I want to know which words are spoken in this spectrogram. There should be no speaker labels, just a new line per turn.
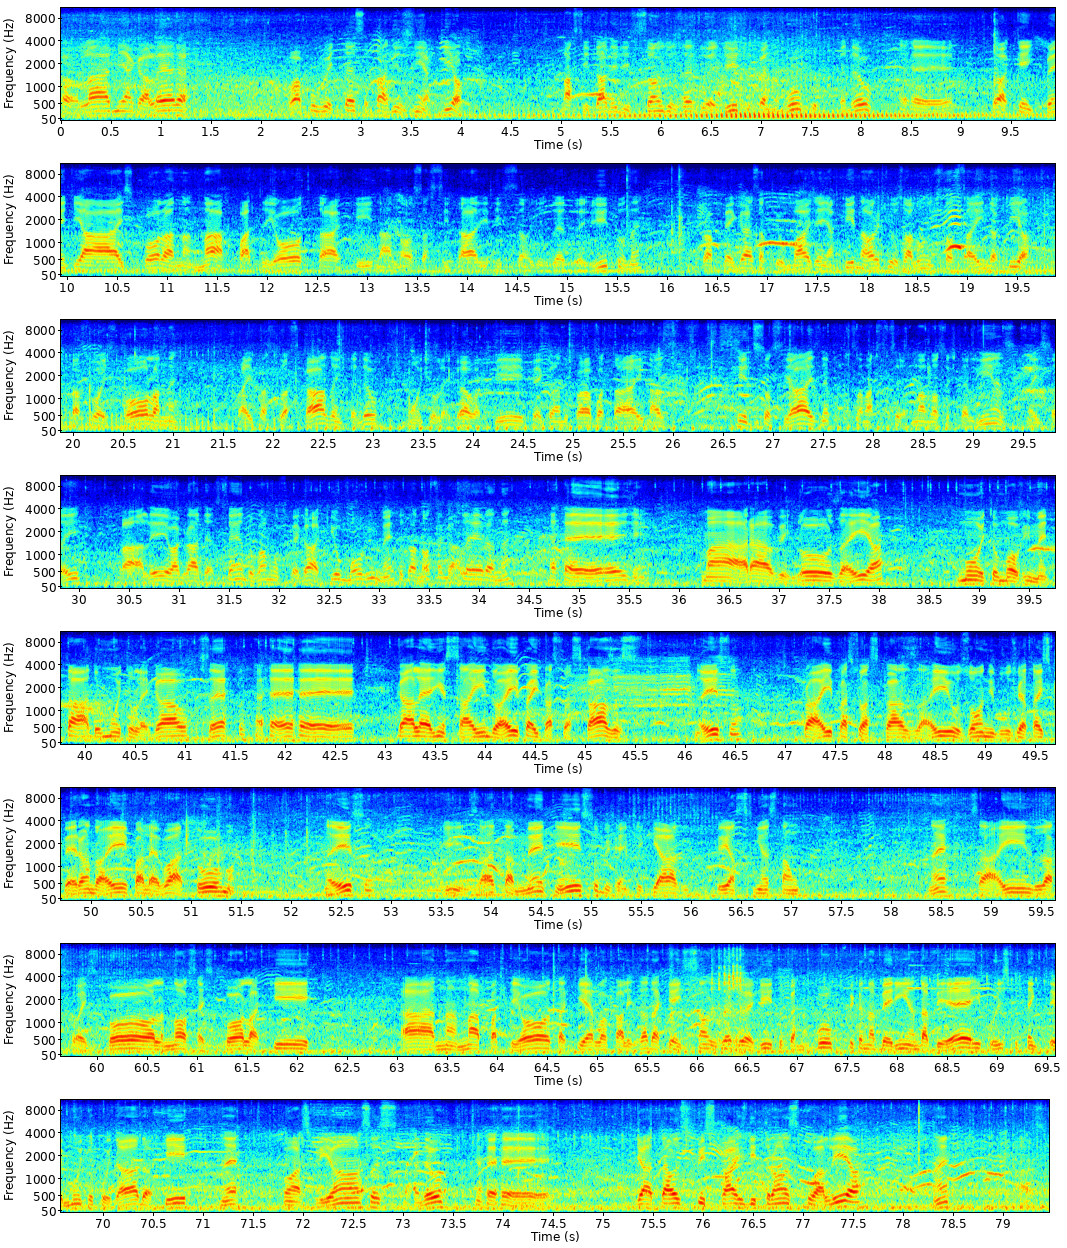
Olá minha galera, vou aproveitar essa tardezinha aqui ó Na cidade de São José do Egito, Pernambuco, entendeu? Estou é, aqui em frente à escola Naná Patriota aqui na nossa cidade de São José do Egito, né? Para pegar essa filmagem aqui na hora que os alunos estão saindo aqui ó Da sua escola, né? Para ir para suas casas, entendeu? Muito legal aqui, pegando para botar aí nas redes sociais, né? Nas, nas nossas telinhas, é isso aí. Valeu, agradecendo. Vamos pegar aqui o movimento da nossa galera, né? É, gente. Maravilhoso aí, ó. Muito movimentado, muito legal, certo? É, galerinha saindo aí para ir para suas casas, não é isso? Para ir para suas casas aí, os ônibus já tá esperando aí para levar a turma, não é isso? Exatamente isso, gente, que as criancinhas estão né, saindo da sua escola, nossa escola aqui, a Naná Patriota, que é localizada aqui em São José do Egito, Pernambuco, fica na beirinha da BR, por isso que tem que ter muito cuidado aqui, né, com as crianças, entendeu? Já tá os fiscais de trânsito ali, ó, né?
